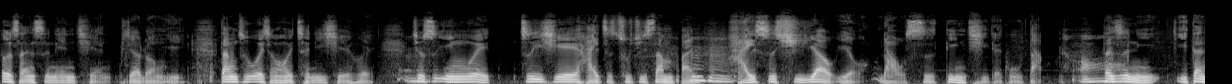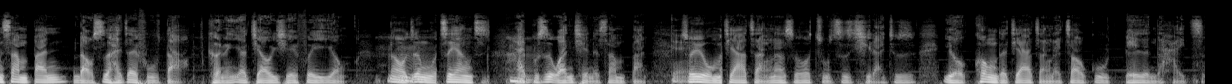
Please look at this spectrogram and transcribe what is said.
二三十年前比较容易。当初为什么会成立协会？就是因为这一些孩子出去上班，还是需要有老师定期的辅导。哦。但是你一旦上班，老师还在辅导，可能要交一些费用。那我认为这样子还不是完全的上班，所以我们家长那时候组织起来，就是有空的家长来照顾别人的孩子，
